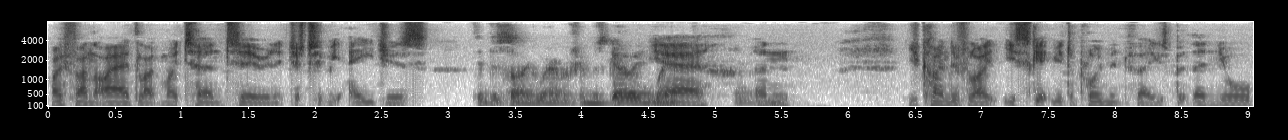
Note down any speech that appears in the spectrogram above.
I found that I had like my turn two, and it just took me ages. to decide where everything was going. when- Yeah, um, and you kind of like you skip your deployment phase, but then you're,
